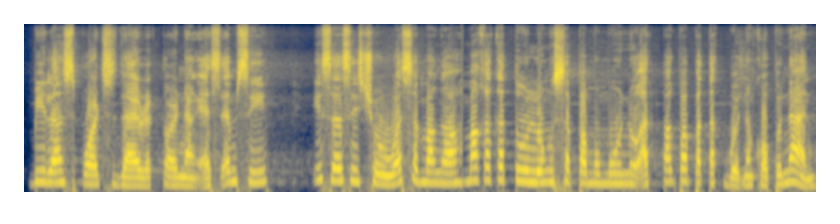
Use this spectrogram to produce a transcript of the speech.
Bilang sports director ng SMC, isa si Chua sa mga makakatulong sa pamumuno at pagpapatakbo ng koponan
